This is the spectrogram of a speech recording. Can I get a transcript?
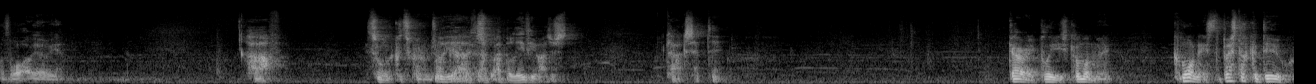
of what I owe you. Half. It's all I could scrounge Oh, yeah, I I, I believe you. I just can't accept it. Gary, please, come on, mate. Come on, it's the best I could do.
